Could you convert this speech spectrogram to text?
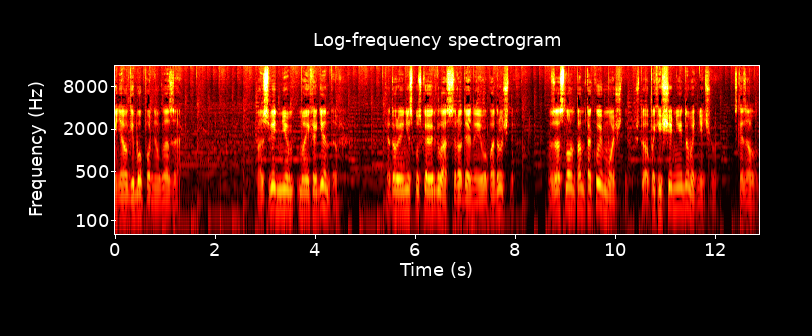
Генерал Гибо поднял глаза. По сведениям моих агентов, которые не спускают глаз с Родена и его подручных, заслон там такой мощный, что о похищении думать нечего, сказал он.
